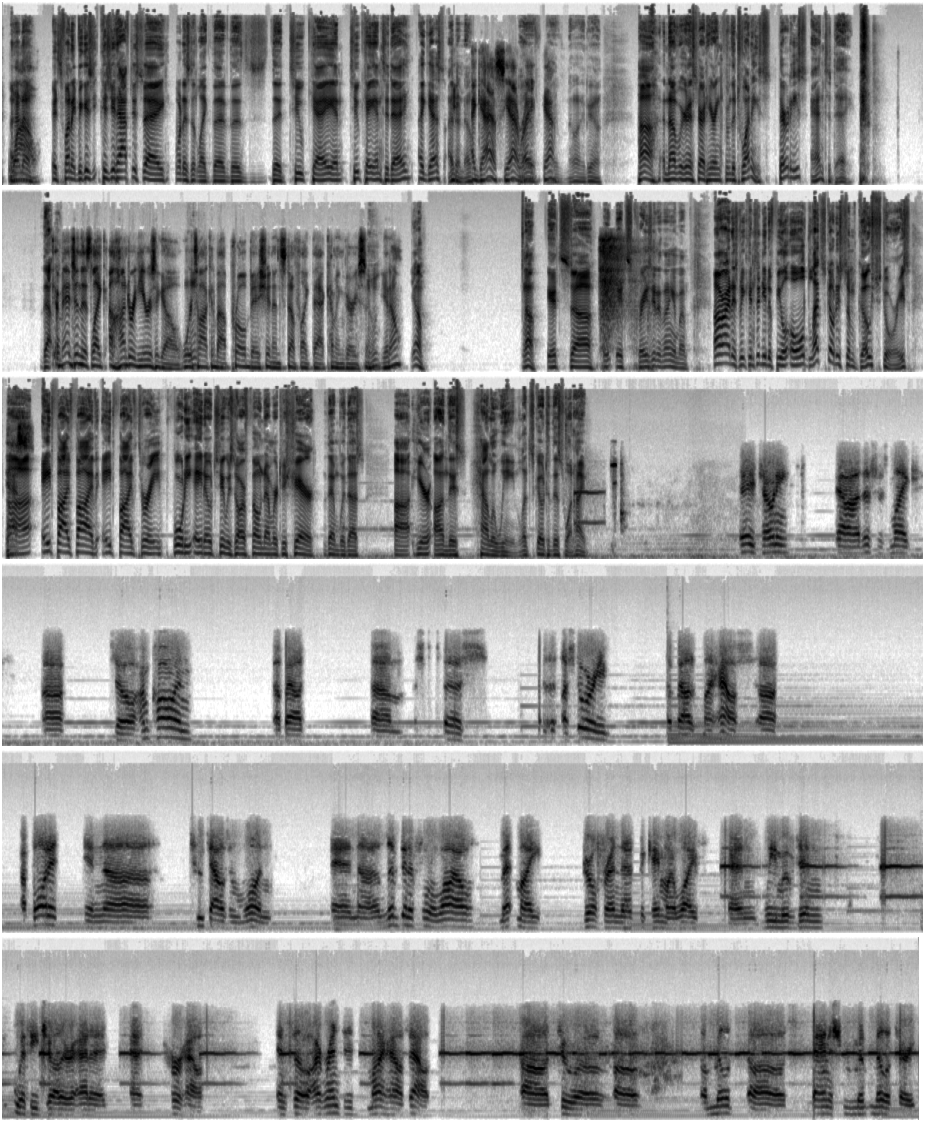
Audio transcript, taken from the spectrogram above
Wow. It's funny because because you'd have to say what is it like the the the 2K and 2K and today, I guess. I don't know. I guess. Yeah. I Right. I Yeah. have no idea. Ah, and now we're going to start hearing from the 20s, 30s, and today. that imagine this like a hundred years ago. We're mm-hmm. talking about prohibition and stuff like that coming very soon. Mm-hmm. You know? Yeah. No, it's uh, it, it's crazy to think about. All right, as we continue to feel old, let's go to some ghost stories. Uh, 855 853 4802 is our phone number to share them with us uh, here on this Halloween. Let's go to this one. Hi. Hey, Tony. Uh, this is Mike. Uh, so I'm calling about um, a, a story about my house. Uh, I bought it in uh, 2001 and uh, lived in it for a while. Met my girlfriend that became my wife, and we moved in with each other at a at her house. And so I rented my house out uh, to a, a, a mili- uh, Spanish mi- military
